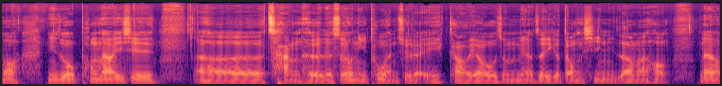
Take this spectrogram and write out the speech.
哦，你如果碰到一些呃场合的时候，你突然觉得，哎、欸，靠腰，我怎么没有这一个东西？你知道吗？哈，那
